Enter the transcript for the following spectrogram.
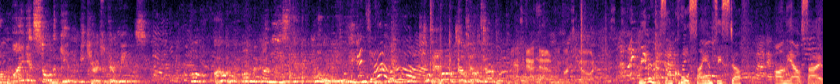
oh my, it's stalled again. Be carrots with their wings. Oh, oh, oh, my bunnies. Oh, Had that a few months ago. And We even have some cool sciency stuff on the outside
